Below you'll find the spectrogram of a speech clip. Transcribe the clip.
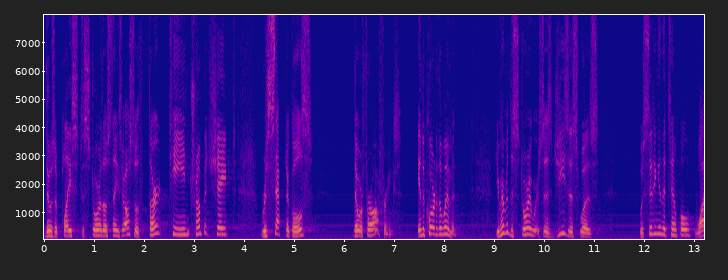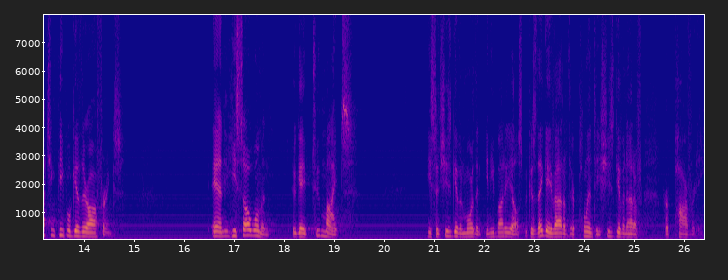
there was a place to store those things. There are also 13 trumpet shaped receptacles that were for offerings in the court of the women. You remember the story where it says Jesus was, was sitting in the temple watching people give their offerings. And he saw a woman who gave two mites. He said, She's given more than anybody else because they gave out of their plenty. She's given out of her poverty.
